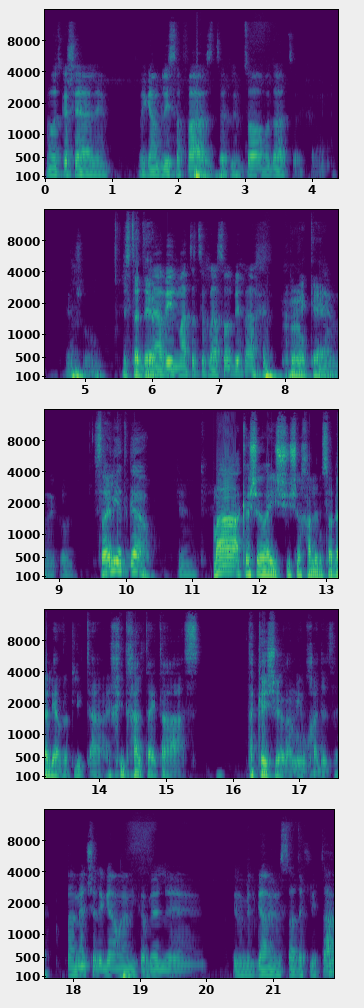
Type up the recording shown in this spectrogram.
שמאוד קשה היה להם, וגם בלי שפה אז צריך למצוא עבודה, צריך אה, איכשהו להסתדר, להבין מה אתה צריך לעשות בכלל, כן, ישראלי אתגר. כן. מה הקשר האישי שלך למשרד העלייה והקליטה? איך התחלת את הקשר המיוחד הזה? המאמן שלי גם היה מקבל אה, כאילו מלגה ממשרד הקליטה,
